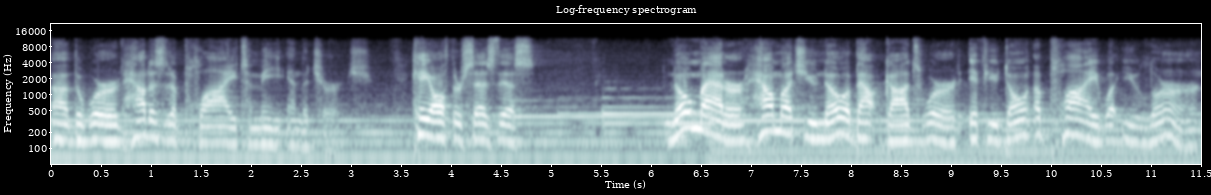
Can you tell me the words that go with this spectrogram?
uh, the word. How does it apply to me in the church? Kay Arthur says this No matter how much you know about God's word, if you don't apply what you learn,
